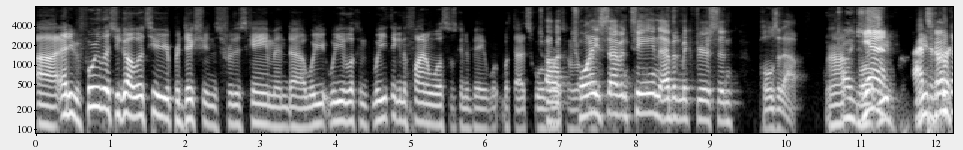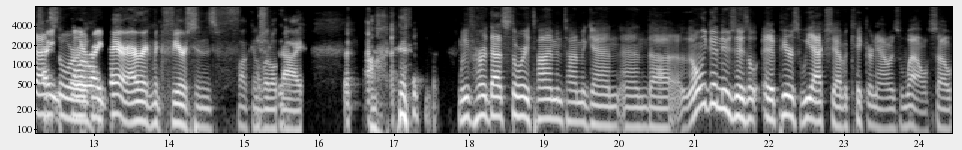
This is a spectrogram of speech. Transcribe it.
uh, Eddie, before we let you go, let's hear your predictions for this game and uh, what are you what are you looking what are you thinking the final whistle is going to be? What, what, that score? Uh, 2017, like? Evan McPherson pulls it out uh, again. Well, you, that's another that story right there. Eric McPherson's fucking little guy. We've heard that story time and time again, and uh, the only good news is it appears we actually have a kicker now as well. So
